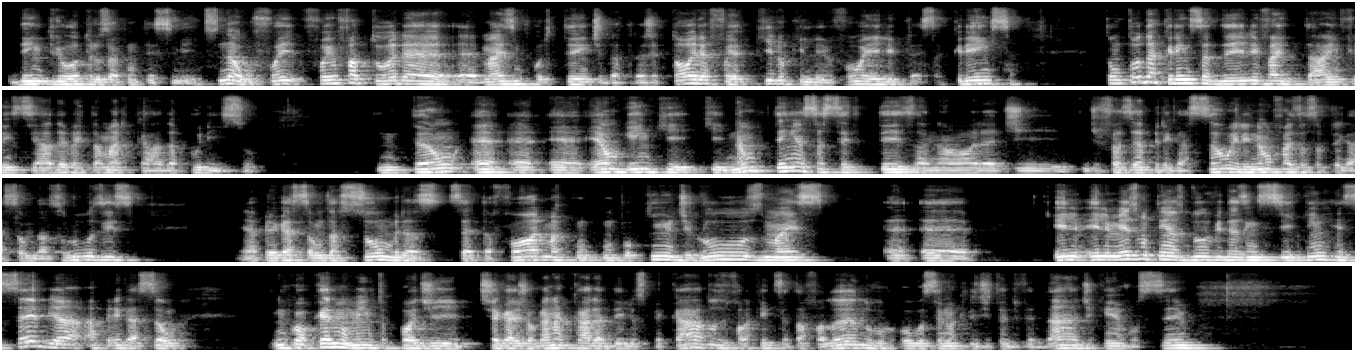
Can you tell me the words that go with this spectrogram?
dentre outros acontecimentos. Não, foi foi o fator é, é, mais importante da trajetória, foi aquilo que levou ele para essa crença então, toda a crença dele vai estar tá influenciada, vai estar tá marcada por isso. Então, é, é, é, é, alguém que, que não tem essa certeza na hora de, de fazer a pregação, ele não faz essa pregação das luzes, é a pregação das sombras, de certa forma, com, com um pouquinho de luz, mas é, é, ele, ele mesmo tem as dúvidas em si. Quem recebe a, a pregação em qualquer momento pode chegar e jogar na cara dele os pecados e falar o que, que você está falando, ou você não acredita de verdade, quem é você.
